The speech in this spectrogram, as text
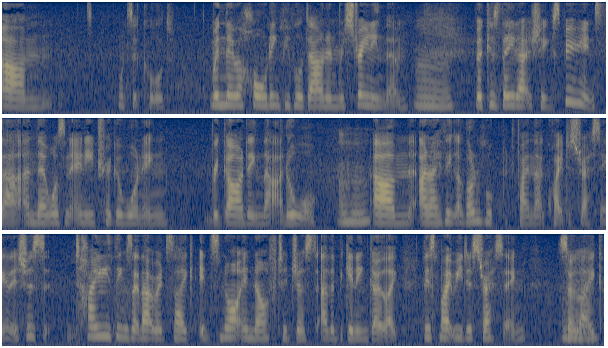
um, what's it called when they were holding people down and restraining them Mm. because they'd actually experienced that and there wasn't any trigger warning regarding that at all. Mhm. Um, and I think a lot of people could find that quite distressing. And it's just tiny things like that where it's like it's not enough to just at the beginning go like this might be distressing, so Mhm. like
